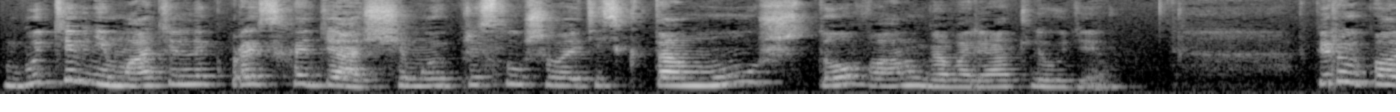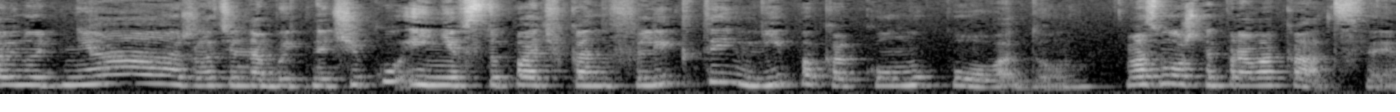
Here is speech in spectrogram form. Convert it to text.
Будьте внимательны к происходящему и прислушивайтесь к тому, что вам говорят люди. В первую половину дня желательно быть начеку и не вступать в конфликты ни по какому поводу. Возможны провокации.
